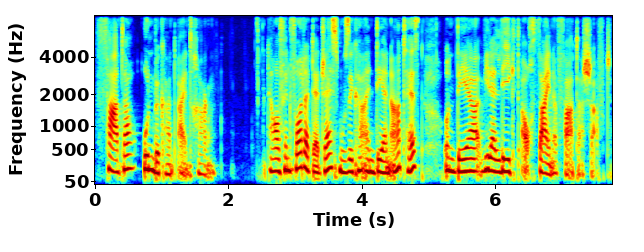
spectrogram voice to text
Vater unbekannt eintragen. Daraufhin fordert der Jazzmusiker einen DNA-Test und der widerlegt auch seine Vaterschaft.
